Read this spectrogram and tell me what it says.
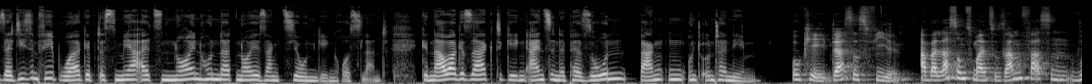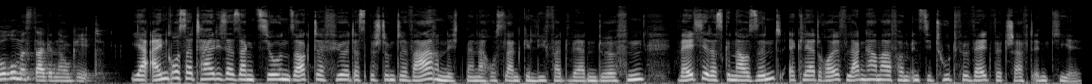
Seit diesem Februar gibt es mehr als 900 neue Sanktionen gegen Russland. Genauer gesagt gegen einzelne Personen, Banken und Unternehmen. Okay, das ist viel. Aber lass uns mal zusammenfassen, worum es da genau geht. Ja, ein großer Teil dieser Sanktionen sorgt dafür, dass bestimmte Waren nicht mehr nach Russland geliefert werden dürfen. Welche das genau sind, erklärt Rolf Langhammer vom Institut für Weltwirtschaft in Kiel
